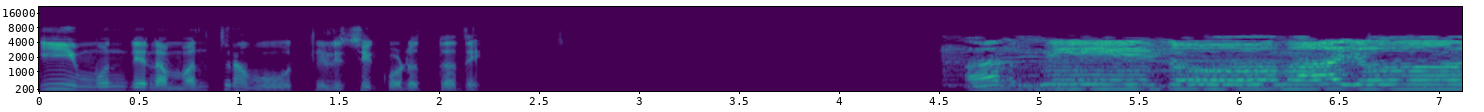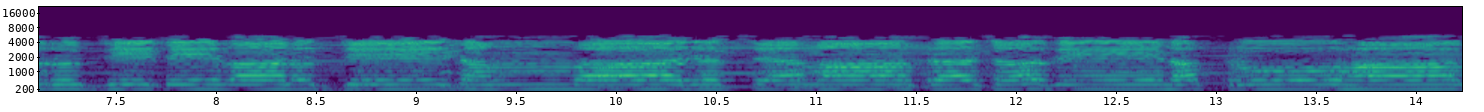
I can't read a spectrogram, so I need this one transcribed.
ಈ ಮುಂದಿನ ಮಂತ್ರವು ತಿಳಿಸಿಕೊಡುತ್ತದೆ अग्नि सोमयोरुज्जिते मानुज्ये संवाजस्य मा प्रसवेन प्रोहामि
